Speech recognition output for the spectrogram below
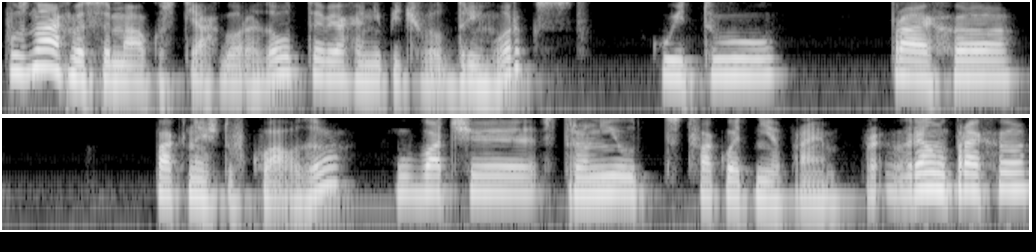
Познахме се малко с тях горе-долу. Те бяха ни пичове от DreamWorks, които правеха пак нещо в клауда, обаче в страни от това, което ние правим. Пра- Реално правеха,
